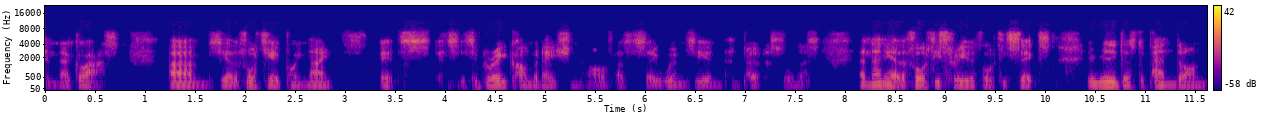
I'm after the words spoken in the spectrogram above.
in their glass. Um, so yeah, the 48.9, it's it's it's a great combination of, as I say, whimsy and, and purposefulness. And then mm. yeah, the 43, the 46, it really does depend on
